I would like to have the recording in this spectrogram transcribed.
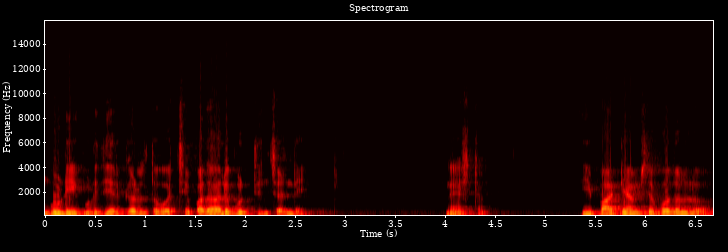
గుడి గుడి దీర్ఘాలతో వచ్చే పదాలు గుర్తించండి. నెక్స్ట్. ఈ పాఠ్యాంశ బోధనలో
